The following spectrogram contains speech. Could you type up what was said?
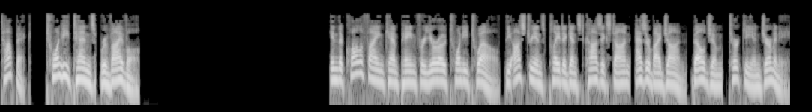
Topic: 2010s revival. In the qualifying campaign for Euro 2012, the Austrians played against Kazakhstan, Azerbaijan, Belgium, Turkey and Germany.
